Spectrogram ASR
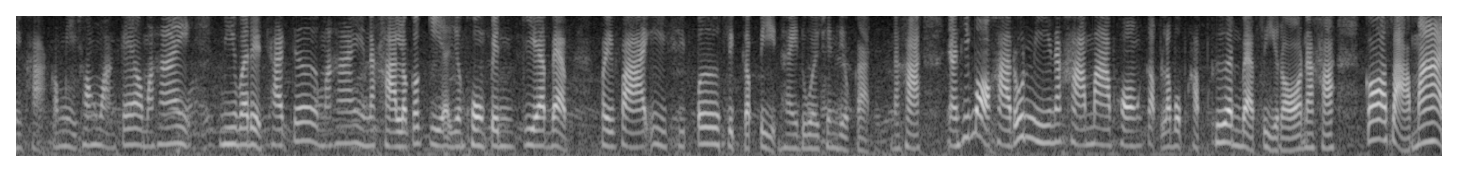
ี่ค่ะ ก็มีช่องวางแก้วมาให้ มีบาเดชชาร์เจอร์มาให้นะคะ แล้วก็เกียร์ยังคงเป็นเกียร์แบบไฟฟ้า e s h i p p e r 10สปีดให้ด้วยเช่นเดียวกันนะคะ อย่างที่บอกค่ะรุ่นนี้นะคะ มาพร้อมกับระบบขับเคลื่อนแบบ 4 ล้อนะคะ ก็สามารถ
